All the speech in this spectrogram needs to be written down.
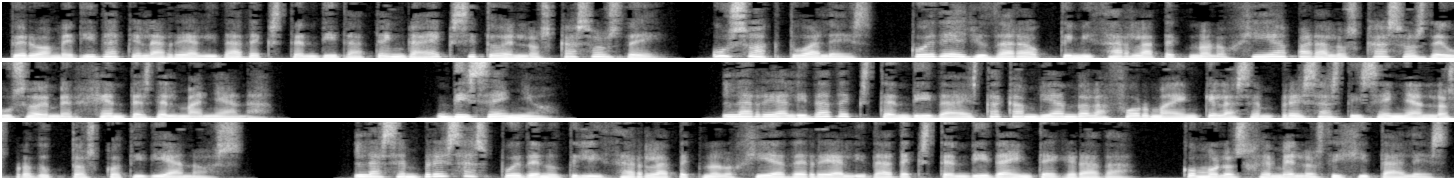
pero a medida que la realidad extendida tenga éxito en los casos de uso actuales, puede ayudar a optimizar la tecnología para los casos de uso emergentes del mañana. Diseño. La realidad extendida está cambiando la forma en que las empresas diseñan los productos cotidianos. Las empresas pueden utilizar la tecnología de realidad extendida integrada, como los gemelos digitales,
